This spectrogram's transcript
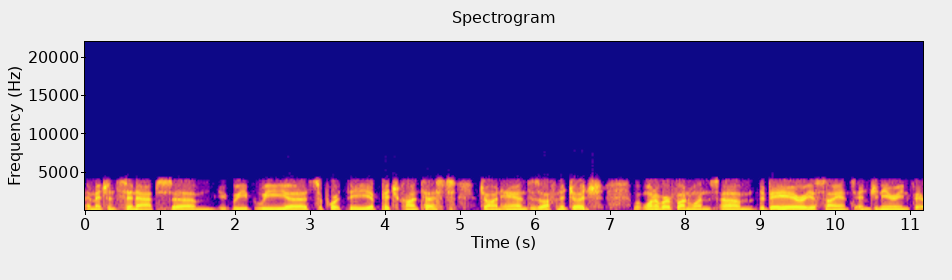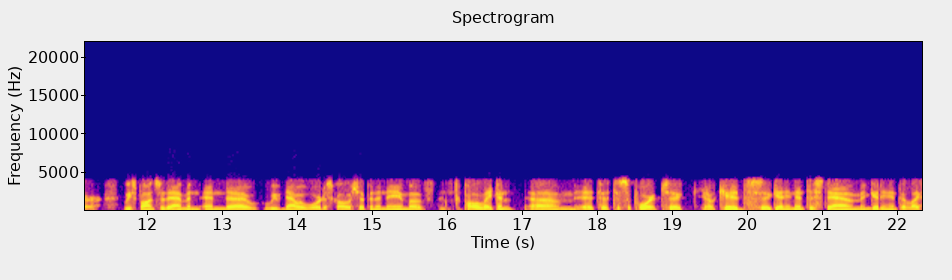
I mentioned Synapse. Um, we we uh, support the uh, pitch contests. John Hands is often a judge. One of our fun ones, um, the Bay Area Science Engineering Fair. We sponsor them, and and uh, we now award a scholarship in the name of Paul Lakin um, eh, to to support uh, you know kids uh, getting into STEM and getting into life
